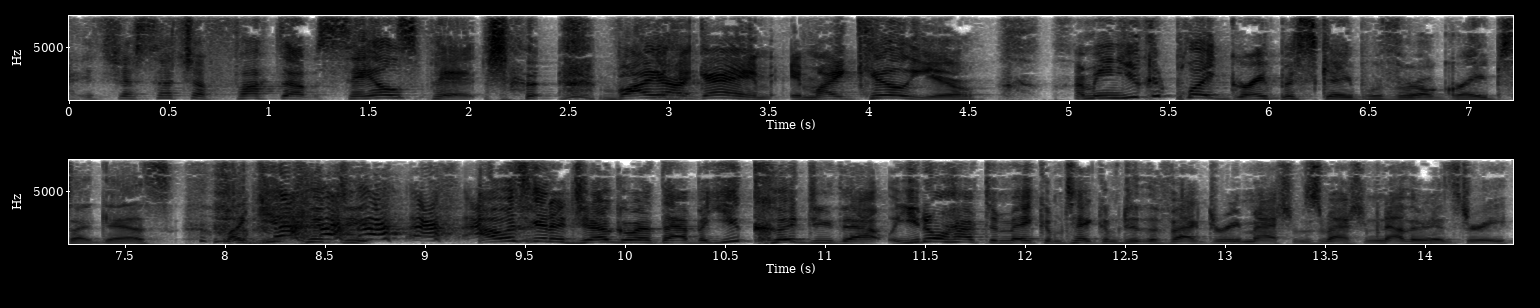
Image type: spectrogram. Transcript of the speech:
It's just such a fucked up sales pitch. Buy our game. It might kill you. I mean, you could play Grape Escape with real grapes, I guess. Like you could do. I was gonna joke about that, but you could do that. You don't have to make them take them to the factory, mash them, smash them. Now they're history.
